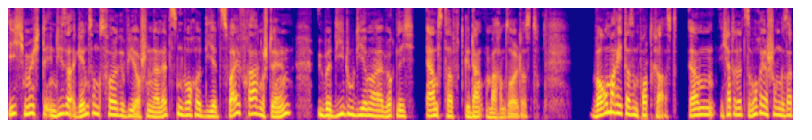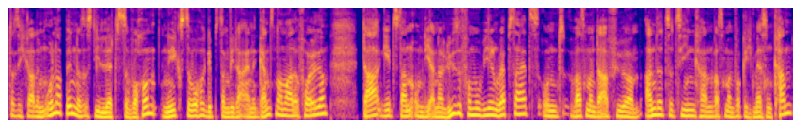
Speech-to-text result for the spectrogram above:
ich möchte in dieser Ergänzungsfolge, wie auch schon in der letzten Woche, dir zwei Fragen stellen, über die du dir mal wirklich ernsthaft Gedanken machen solltest. Warum mache ich das im Podcast? Ähm, ich hatte letzte Woche ja schon gesagt, dass ich gerade im Urlaub bin. Das ist die letzte Woche. Nächste Woche gibt's dann wieder eine ganz normale Folge. Da geht's dann um die Analyse von mobilen Websites und was man dafür Ansätze ziehen kann, was man wirklich messen kann,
